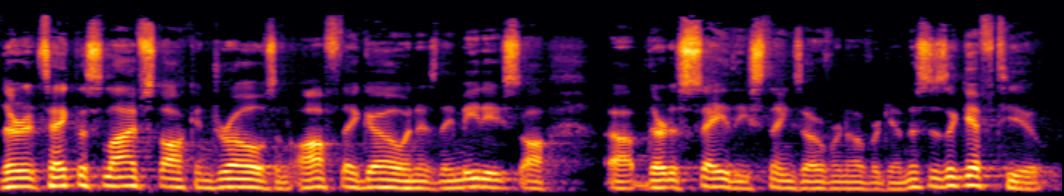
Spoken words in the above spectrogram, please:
They're to take this livestock in droves, and off they go. And as they meet Esau, uh, they're to say these things over and over again. This is a gift to you,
